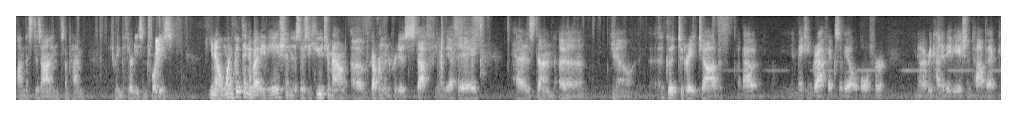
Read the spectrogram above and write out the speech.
on this design sometime between the 30s and 40s. You know, one good thing about aviation is there's a huge amount of government produced stuff. You know, the FAA has done a, you know, a good to great job about making graphics available for you know every kind of aviation topic.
